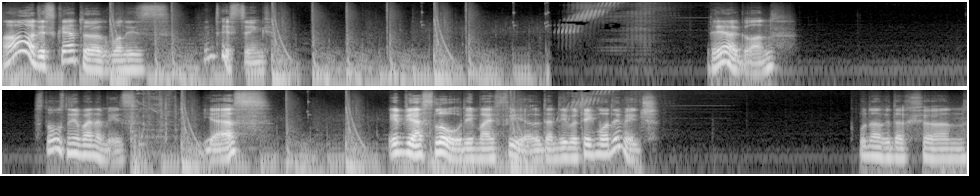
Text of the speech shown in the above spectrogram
Ah, the scatter one is interesting. Gun. Slows nearby enemies. Yes. If they are slowed in my field, then they will take more damage. Cooldown reduction.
